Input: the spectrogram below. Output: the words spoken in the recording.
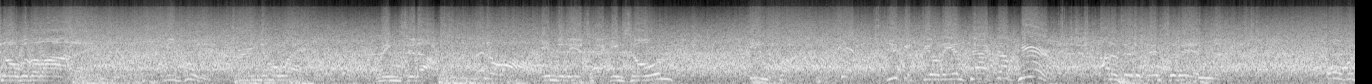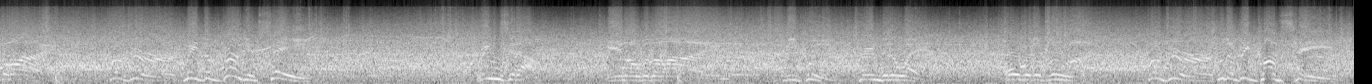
In over the line. Khabibulin turned him away. Brings it out. Fedorov into the attacking zone. In front. You can feel the impact up here. Out of their defensive end. Over the line. Brodeur made the brilliant save. Brings it out. In over the line. Khabibulin turned it away. Over the blue line. Brodeur with a big glove save.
